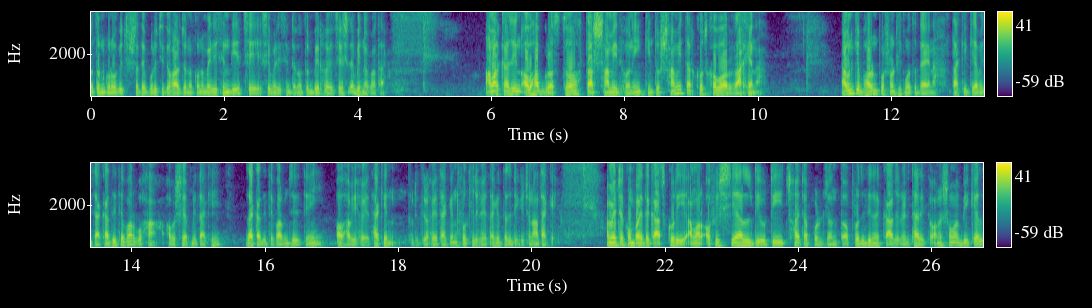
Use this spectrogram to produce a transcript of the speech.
নতুন কোনো কিছুর সাথে পরিচিত হওয়ার জন্য কোনো মেডিসিন দিয়েছে, সেই মেডিসিনটা নতুন বের হয়েছে, সেটা ভিন্ন কথা। আমার কাজিন অভাবগ্রস্ত, তার স্বামী ধনী, কিন্তু স্বামী তার খোঁজ খবর রাখে না। এমনকি ভরণ পোষণ ঠিক মতো দেয় না। তাকে কি আমি জাকা দিতে পারব? হ্যাঁ অবশ্যই আপনি তাকে জাকা দিতে পারবেন যদি তিনি অভাবী হয়ে থাকেন, দরিদ্র হয়ে থাকেন, ফকির হয়ে থাকেন তা যদি কিছু না থাকে। আমি একটা কোম্পানিতে কাজ করি, আমার অফিসিয়াল ডিউটি ছয়টা পর্যন্ত প্রতিদিনের কাজ নির্ধারিত। অনেক সময় বিকেল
